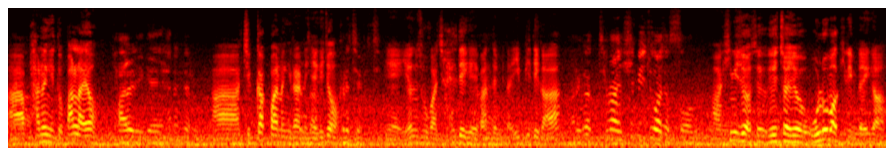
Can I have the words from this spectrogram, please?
아 반응이 또 빨라요? 발 이게 하는 대로. 아 즉각 반응이라는 그렇죠. 얘기죠? 그렇지, 그렇지. 예, 연소가 잘 되게 만듭니다. EPD가 그러니까 차가 힘이 좋아졌어. 아 힘이 좋았어요. 예, 저 오르막길입니다. 여기가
